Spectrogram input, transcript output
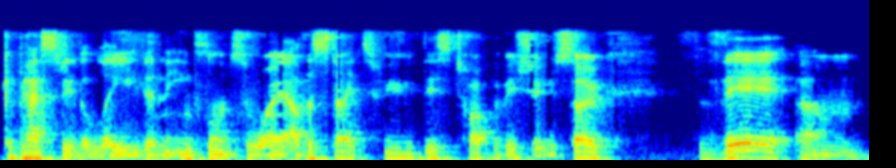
capacity to lead and influence the way other states view this type of issue. So they um,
